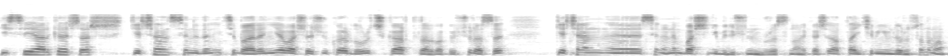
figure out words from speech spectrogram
Hisseyi arkadaşlar geçen seneden itibaren yavaş yavaş yukarı doğru çıkarttılar. Bakın şurası geçen e, senenin başı gibi düşünün burasını arkadaşlar. Hatta 2024'ün sonu ama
